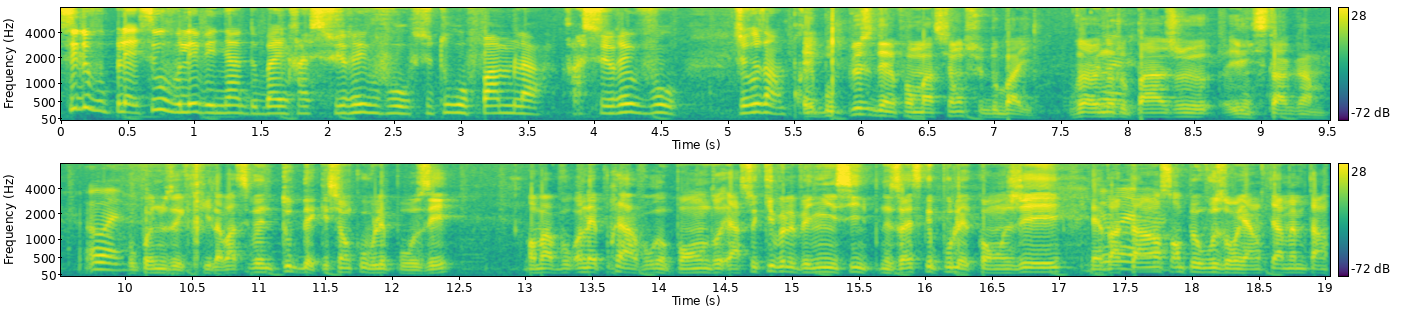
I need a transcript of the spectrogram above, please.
S'il vous plaît, si vous voulez venir à Dubaï, rassurez-vous, surtout aux femmes là. Rassurez-vous. Je vous en Et prie. pour plus d'informations sur Dubaï, avez Ouais. notre page Instagram. Ouais. Vous pouvez nous écrire là-bas. Si vous avez toutes les questions que vous voulez poser, on, va vous- on est prêt à vous répondre. Et à ceux qui veulent venir ici, ne serait-ce que pour les congés, les Ouais. vacances, on peut vous orienter en même temps.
